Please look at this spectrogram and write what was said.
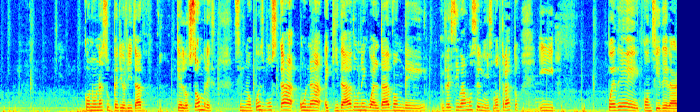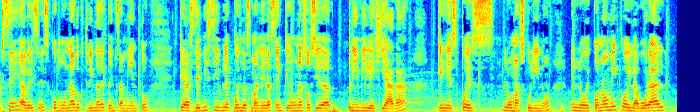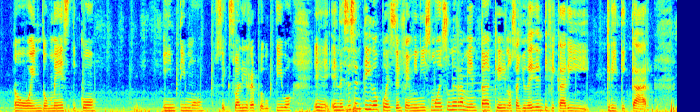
con una superioridad que los hombres, sino pues busca una equidad, una igualdad donde recibamos el mismo trato. Y puede considerarse a veces como una doctrina de pensamiento que hace visible pues las maneras en que una sociedad privilegiada que es pues lo masculino en lo económico y laboral o en doméstico íntimo, sexual y reproductivo. Eh, en ese sentido, pues el feminismo es una herramienta que nos ayuda a identificar y criticar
